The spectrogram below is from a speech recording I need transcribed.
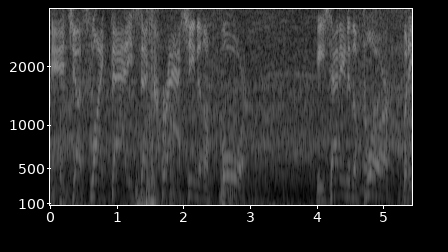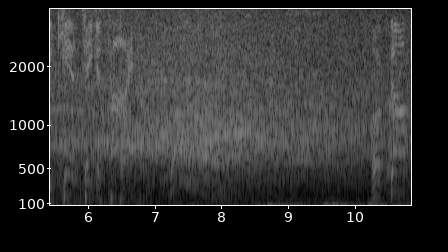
And just like that, he sent crashing to the floor. He's heading to the floor, but he can't take his time. Hooked up.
